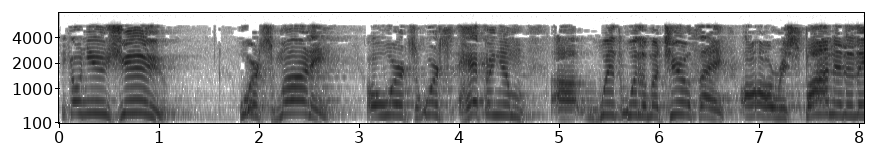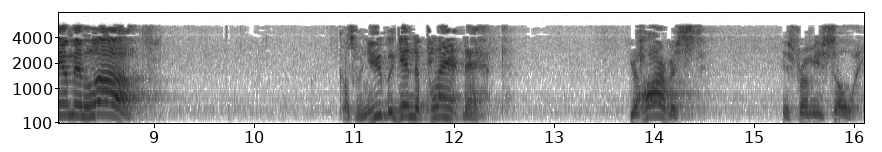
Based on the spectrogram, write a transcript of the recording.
He's gonna use you. Where it's money, or where it's, where it's helping them uh, with with a material thing, or responding to them in love. Because when you begin to plant that, your harvest is from your sowing.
